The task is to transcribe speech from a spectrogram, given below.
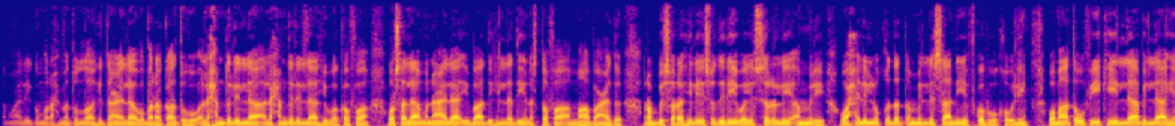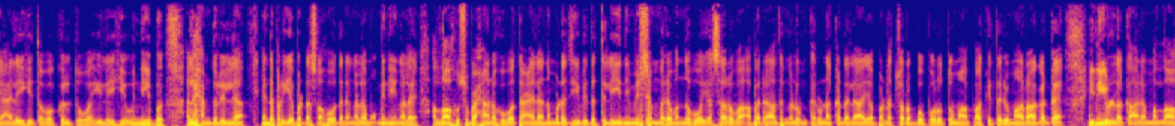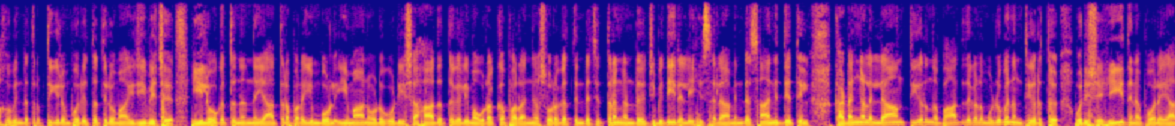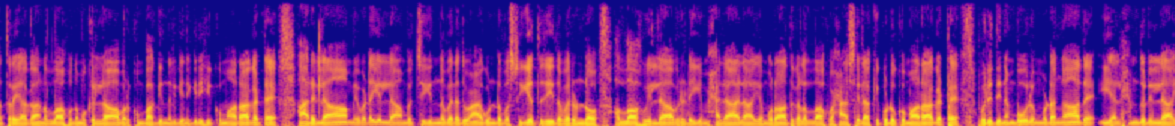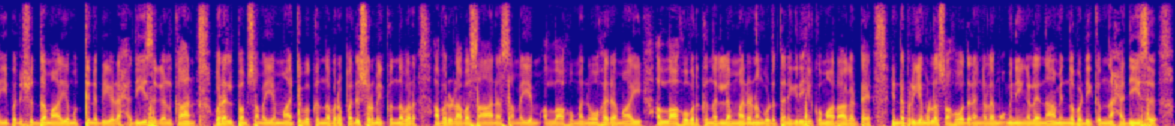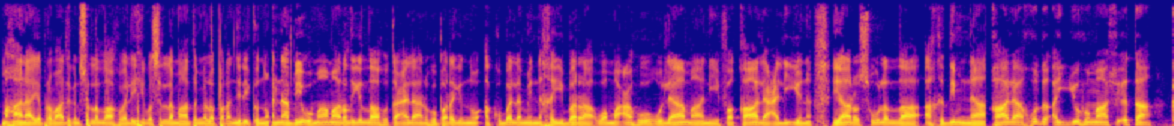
السلام عليكم ورحمة الله تعالى وبركاته الحمد لله الحمد لله وكفى وسلام على عباده الذين اصطفى أما بعد رب اشرح لي صدري ويسر لي أمري وحلل عقدة من لساني يفقه قولي وما توفيقي إلا بالله عليه توكلت وإليه أنيب الحمد لله എൻ്റെ പ്രിയപ്പെട്ട സഹോദരങ്ങളെ മുഅ്മിനീങ്ങളെ അള്ളാഹു സുബ്ഹാനഹു വ തആല നമ്മുടെ ജീവിതത്തിൽ ഈ നിമിഷം വരെ വന്നുപോയ സർവ്വ അപരാധങ്ങളും കരുണക്കടലായ പടച്ചുറബ് പുറത്തു മാപ്പാക്കി തരുമാറാകട്ടെ ഇനിയുള്ള കാലം അള്ളാഹുവിന്റെ തൃപ്തിയിലും പൊരുത്തത്തിലുമായി ജീവിച്ച് ഈ ലോകത്ത് നിന്ന് യാത്ര പറയുമ്പോൾ ഈമാനോടുകൂടി ഷഹാദത്ത് കലിമ ഉറക്ക പറഞ്ഞ് സ്വർഗത്തിന്റെ ചിത്രം കണ്ട് ജിബിദീൽ അലിഹിസ്സലാമിന്റെ സാന്നിധ്യത്തിൽ കടങ്ങളെല്ലാം തീർന്ന് ബാധ്യതകൾ മുഴുവനും തീർത്ത് ഒരു ഷഹീദിനെ പോലെ യാത്രയാകാൻ അള്ളാഹു നമുക്കെല്ലാവർക്കും ഭാഗ്യം നൽകി അനുഗ്രഹിക്കുമാറാകട്ടെ. ആരെല്ലാം എവിടെയെല്ലാം വെച്ച് ഇന്ന് വരെ ദുആ കൊണ്ട് വസീയത്ത് ചെയ്തവരുണ്ടോ അള്ളാഹു എല്ലാവരുടെയും ഹലാലായ മുറാദുകൾ അള്ളാഹു ഹാസിലാക്കി കൊടുക്കുമാറാകട്ടെ. ഒരു ദിനം പോലും മുടങ്ങാതെ ഈ അലഹമുല്ല ഈ പരിശുദ്ധമായ മുത്തുനബിയുടെ ഹദീസ് കേൾക്കാൻ ഒരല്പം സമയം മാറ്റിവെക്കുന്നവർ പരിശ്രമിക്കുന്നവർ അവരുടെ അവസാന സമയം അള്ളാഹു മനോഹരമായി അള്ളാഹു അവർക്ക് നല്ല മരണം കൊടുത്ത് അനുഗ്രഹിക്കുമാറാകട്ടെ. എന്റെ പ്രിയമുള്ള സഹോദരങ്ങളെ മോമിനിങ്ങളെ നാം ഇന്ന് പഠിക്കുന്ന ഹദീസ് മഹാനായ പ്രവാചകൻ സല്ലല്ലാഹു അലഹി വസല്ലമ തങ്ങൾ പറഞ്ഞിരിക്കുന്നു. അൻ അബി ഉമാമ റളിയല്ലാഹു തആല അൻഹു പറയുന്നു അഖബല മിൻ ഖൈബറ വമഅഹു ഗുലാമാനി ഫഖാല അലിയൻ യാ റസൂലല്ലാ അഖ്ദിംനാ ഖാല ഖുദ് അയ്യുഹുമാ ശിഅത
